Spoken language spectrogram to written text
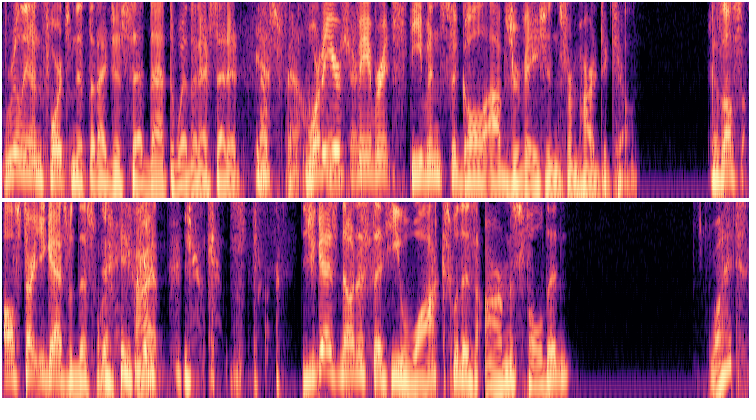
Really unfortunate that I just said that the way that I said it. Yes, Phil. What are your favorite Steven Seagal observations from Hard to Kill? Because I'll I'll start you guys with this one. You all can, right? you can start. Did you guys notice that he walks with his arms folded? What?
